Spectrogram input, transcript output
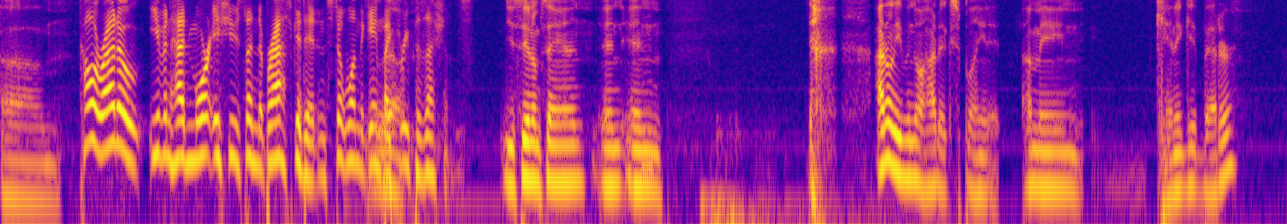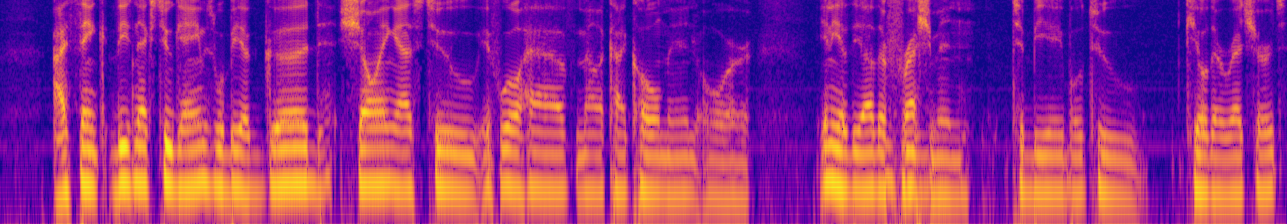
Um, Colorado even had more issues than Nebraska did and still won the game yeah. by three possessions. You see what I'm saying? And mm-hmm. and I don't even know how to explain it. I mean, can it get better? I think these next two games will be a good showing as to if we'll have Malachi Coleman or any of the other mm-hmm. freshmen to be able to kill their red shirts.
